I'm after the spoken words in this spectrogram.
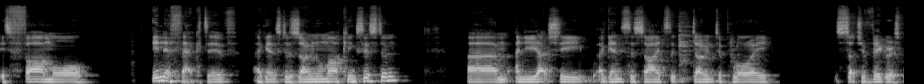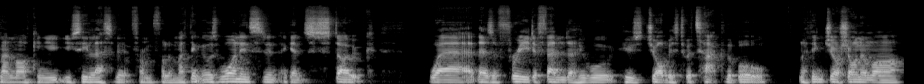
is far more ineffective against a zonal marking system. Um, and you actually, against the sides that don't deploy such a vigorous man marking, you, you see less of it from Fulham. I think there was one incident against Stoke where there's a free defender who will, whose job is to attack the ball. And I think Josh Onomah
